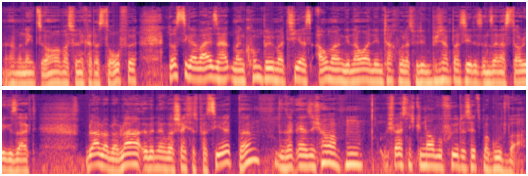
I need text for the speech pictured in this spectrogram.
Man denkt so, oh, was für eine Katastrophe. Lustigerweise hat mein Kumpel Matthias Aumann genau an dem Tag, wo das mit den Büchern passiert ist, in seiner Story gesagt, bla bla bla bla, wenn irgendwas Schlechtes passiert, ne, dann sagt er sich, oh, hm, ich weiß nicht genau, wofür das jetzt mal gut war.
